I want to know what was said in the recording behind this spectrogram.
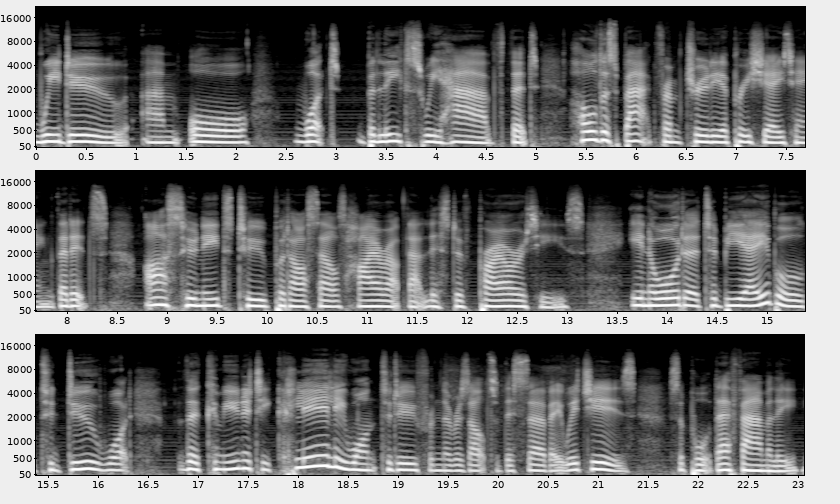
we do, um, or what beliefs we have that hold us back from truly appreciating that it's us who needs to put ourselves higher up that list of priorities in order to be able to do what the community clearly want to do from the results of this survey, which is support their family,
